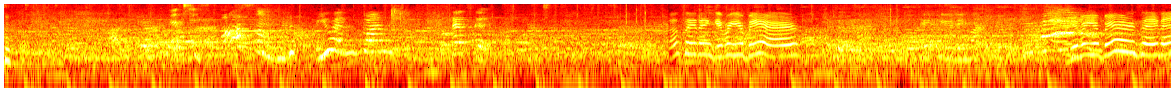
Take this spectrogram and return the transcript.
This is awesome. are you having fun? That's good. Oh, Zayden, give her your bear. Give her your bear, Zayden.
